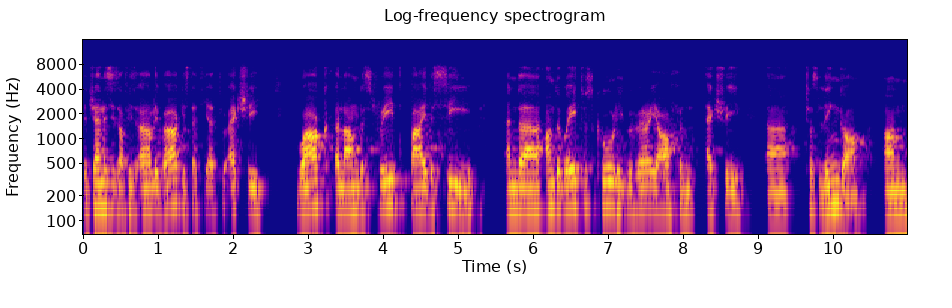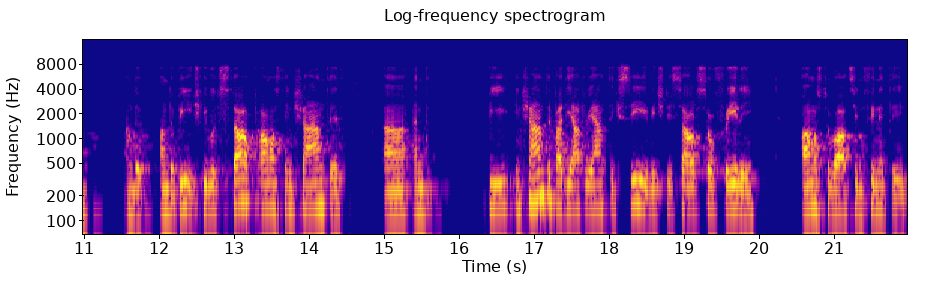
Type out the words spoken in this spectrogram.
the genesis of his early work is that he had to actually walk along the street by the sea and uh, on the way to school, he would very often actually uh, just linger on, on, the, on the beach. He would stop almost enchanted uh, and be enchanted by the Adriatic Sea, which dissolves so freely, almost towards infinity.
